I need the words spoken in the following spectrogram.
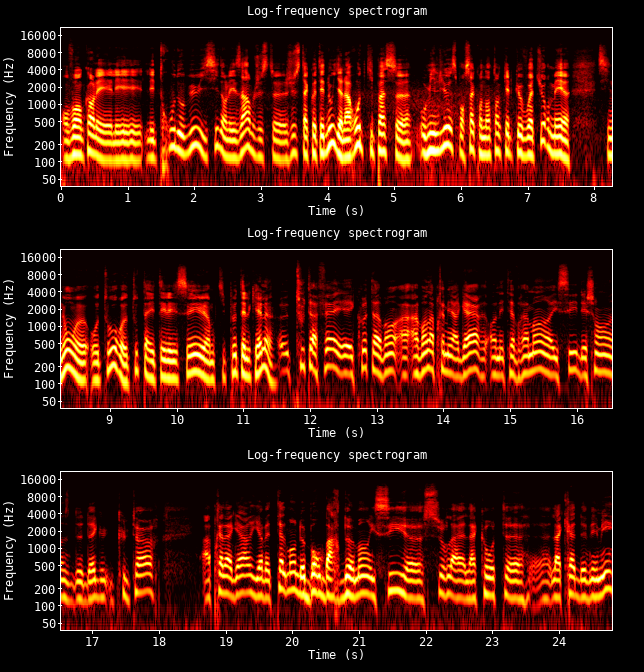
On voit encore les, les, trous d'obus ici dans les arbres, juste, juste à côté de nous. Il y a la route qui passe euh, au milieu, c'est pour ça qu'on entend quelques voitures, mais euh, sinon, euh, autour, tout a été laissé un petit peu tel quel. tout à fait. Écoute, avant, avant la Première Guerre, on était vraiment ici des champs d'agriculteurs après la guerre, il y avait tellement de bombardements ici euh, sur la, côte, euh, la crête de Vimy,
